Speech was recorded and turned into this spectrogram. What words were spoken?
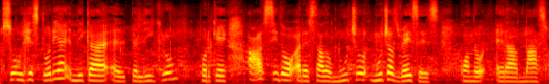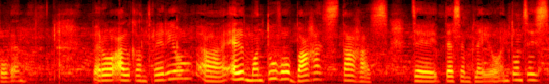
su historia indica el peligro porque ha sido arrestado mucho, muchas veces cuando era más joven. Pero al contrario, ah, él mantuvo bajas tasas de desempleo. Entonces,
